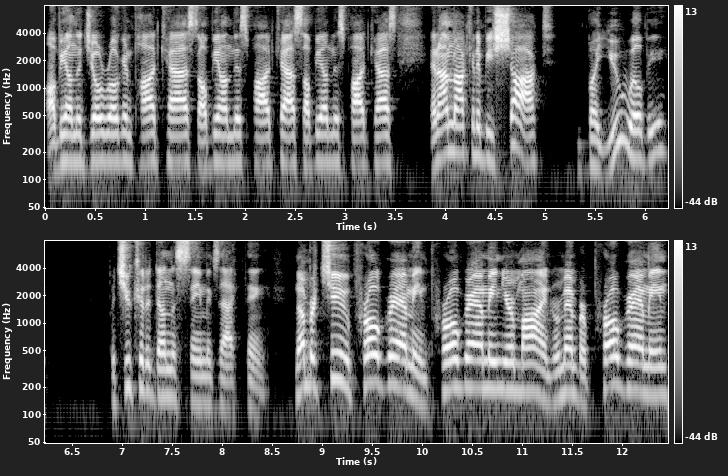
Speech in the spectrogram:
I'll be on the Joe Rogan podcast. I'll be on this podcast. I'll be on this podcast. And I'm not going to be shocked, but you will be but you could have done the same exact thing. Number two, programming, programming your mind. Remember, programming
